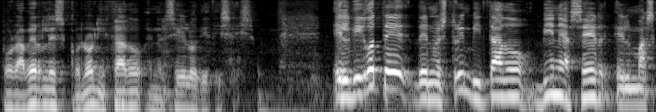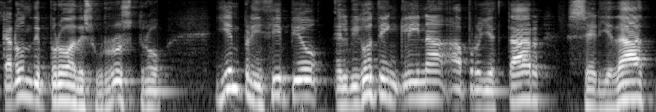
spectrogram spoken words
por haberles colonizado en el siglo XVI. El bigote de nuestro invitado viene a ser el mascarón de proa de su rostro y en principio el bigote inclina a proyectar seriedad,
